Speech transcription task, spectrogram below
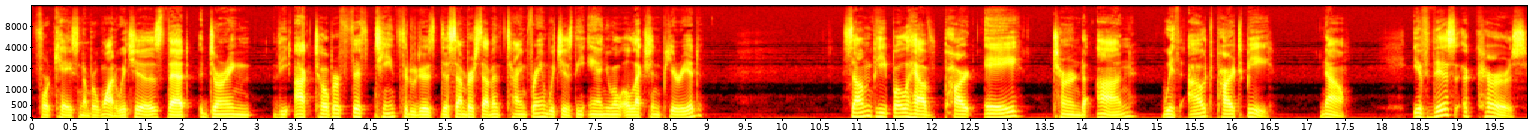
for case number one, which is that during the October 15th through to December 7th timeframe, which is the annual election period, some people have Part A turned on without Part B. Now, if this occurs,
